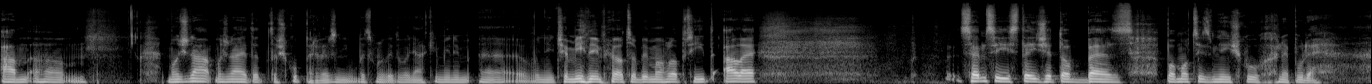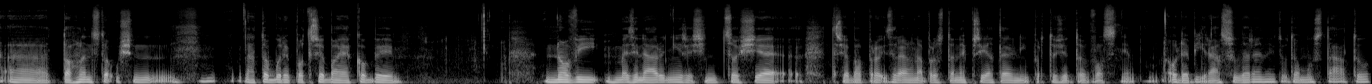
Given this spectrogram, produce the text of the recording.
A um, možná, možná je to trošku perverzní vůbec mluvit o nějakým jiným, uh, o něčem jiným, jo, co by mohlo přijít, ale jsem si jistý, že to bez pomoci zvnějšku nepůjde. Eh, tohle to už na to bude potřeba jakoby nový mezinárodní řešení, což je třeba pro Izrael naprosto nepřijatelný, protože to vlastně odebírá suverenitu tomu státu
